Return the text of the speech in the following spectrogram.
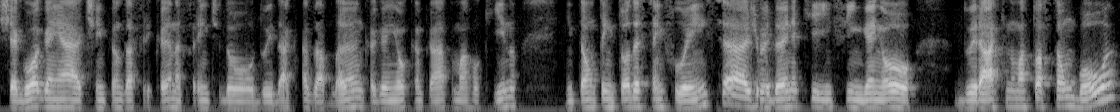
chegou a ganhar a Champions Africana à frente do, do Wydad Casablanca, ganhou o campeonato marroquino, então tem toda essa influência, a Jordânia que, enfim, ganhou do Iraque numa atuação boa.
